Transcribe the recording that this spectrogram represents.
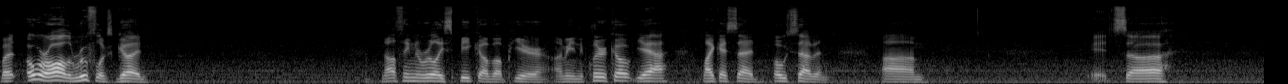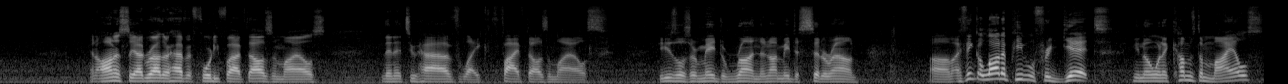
But overall, the roof looks good. Nothing to really speak of up here. I mean, the clear coat, yeah, like I said, 07. Um, it's, uh, and honestly, I'd rather have it 45,000 miles than it to have like 5,000 miles. Diesels are made to run, they're not made to sit around. Um, I think a lot of people forget, you know, when it comes to miles,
